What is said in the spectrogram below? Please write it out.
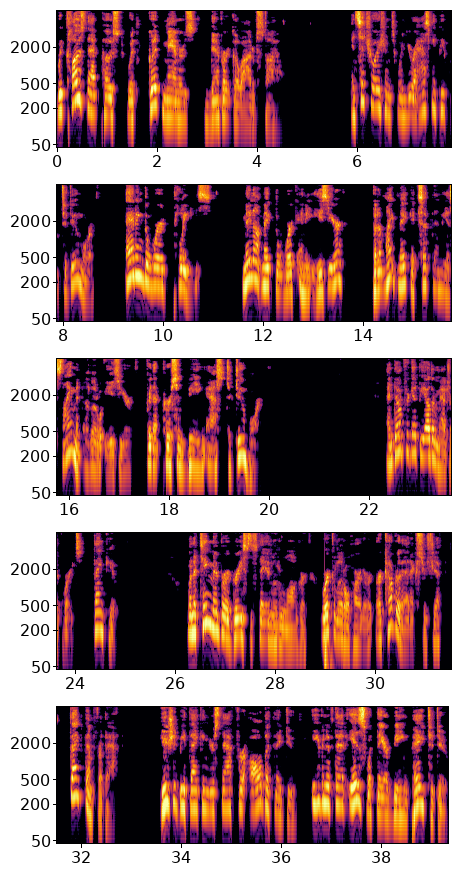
We close that post with good manners never go out of style. In situations when you are asking people to do more, adding the word please may not make the work any easier, but it might make accepting the assignment a little easier for that person being asked to do more. And don't forget the other magic words. Thank you. When a team member agrees to stay a little longer, work a little harder, or cover that extra shift, thank them for that. You should be thanking your staff for all that they do, even if that is what they are being paid to do.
